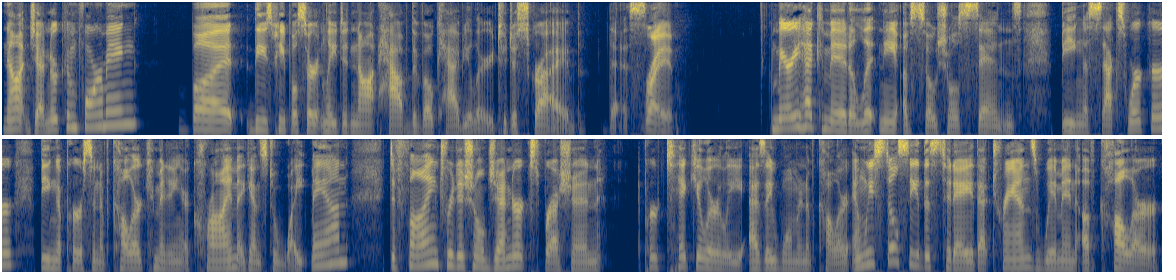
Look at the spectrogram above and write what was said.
Not gender conforming, but these people certainly did not have the vocabulary to describe this. Right. Mary had committed a litany of social sins being a sex worker, being a person of color committing a crime against a white man, defying traditional gender expression, particularly as a woman of color. And we still see this today that trans women of color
